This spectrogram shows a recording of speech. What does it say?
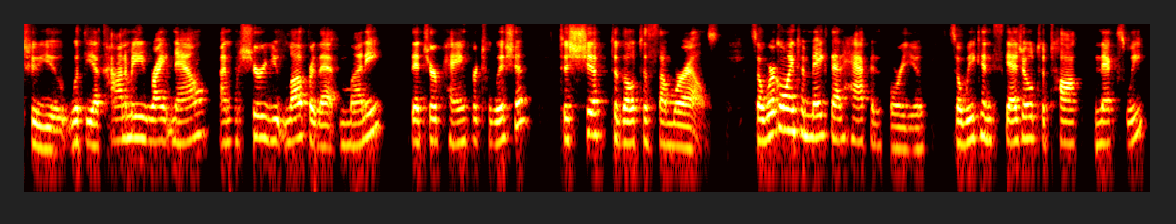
to you. With the economy right now, I'm sure you'd love for that money that you're paying for tuition to shift to go to somewhere else. So we're going to make that happen for you. So we can schedule to talk next week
